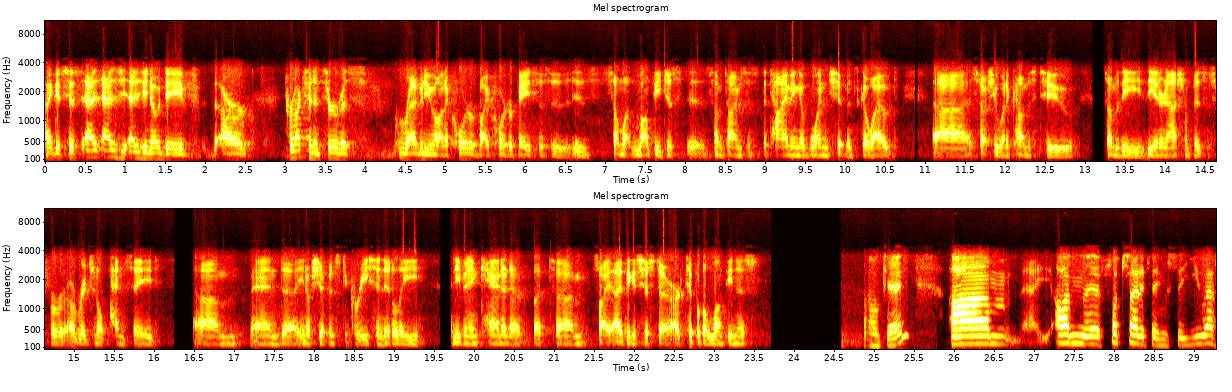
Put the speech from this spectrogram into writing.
I guess just as you know, Dave, our production and service revenue on a quarter-by-quarter basis is somewhat lumpy. Just uh, sometimes it's the timing of when shipments go out, uh, especially when it comes to some of the international business for original Pennsaid, um, and uh, you know, shipments to Greece and Italy and even in Canada. But um, so I think it's just our typical lumpiness. Okay. Um, on the flip side of things, the U.S.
